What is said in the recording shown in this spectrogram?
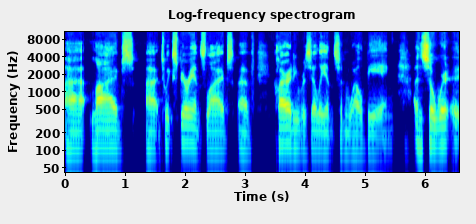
uh, lives uh, to experience lives of clarity, resilience, and well-being. And so we're uh,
